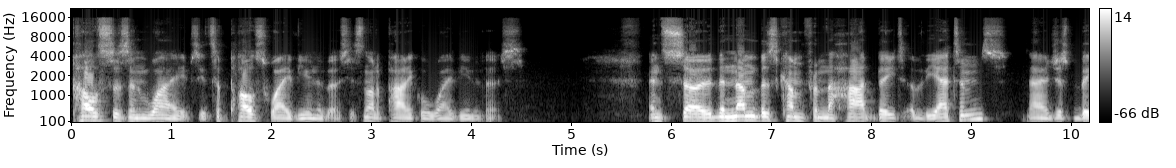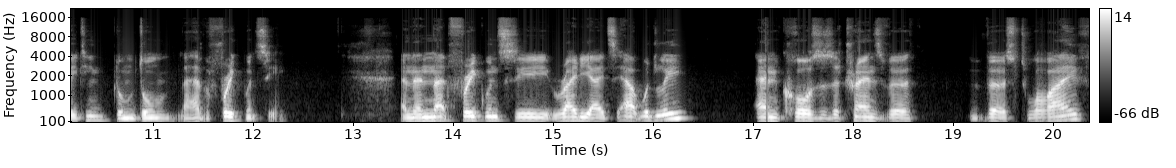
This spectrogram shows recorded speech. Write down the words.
pulses and waves. It's a pulse wave universe, it's not a particle wave universe. And so the numbers come from the heartbeat of the atoms. They are just beating, dum dum. They have a frequency. And then that frequency radiates outwardly and causes a transverse wave,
